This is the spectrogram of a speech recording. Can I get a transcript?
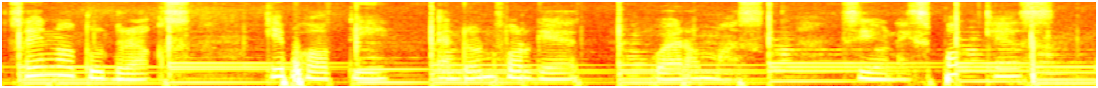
Say no to drugs, keep healthy, and don't forget wear a mask. See you next podcast.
